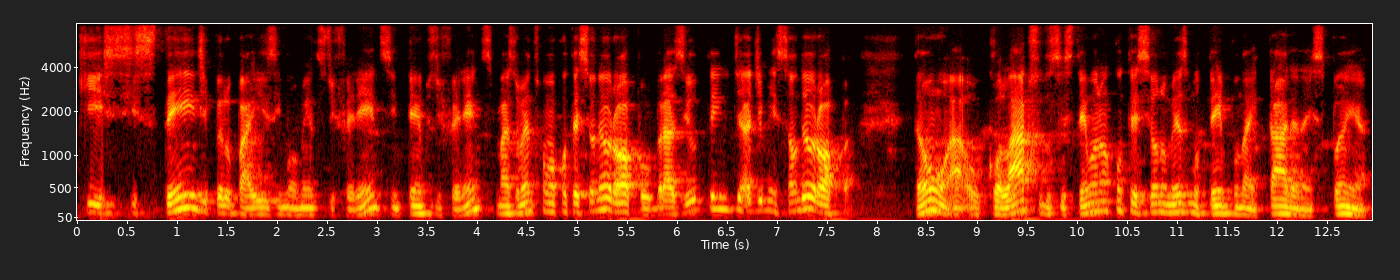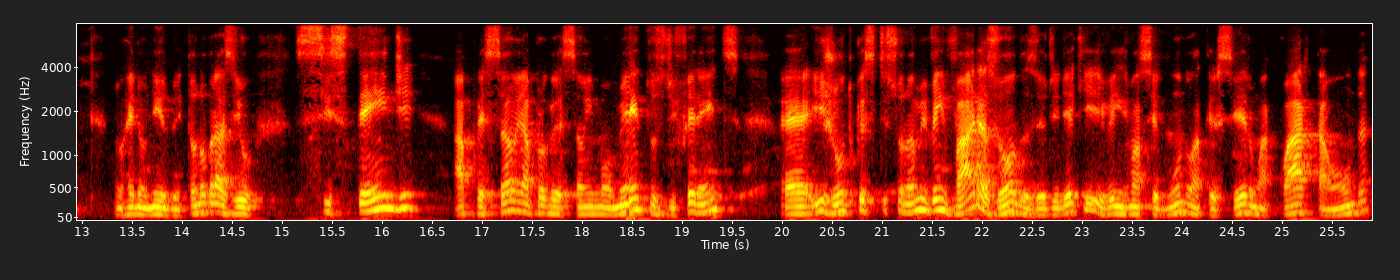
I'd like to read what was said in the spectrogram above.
que se estende pelo país em momentos diferentes, em tempos diferentes, mais ou menos como aconteceu na Europa. O Brasil tem a dimensão da Europa. Então, a, o colapso do sistema não aconteceu no mesmo tempo na Itália, na Espanha, no Reino Unido. Então, no Brasil, se estende a pressão e a progressão em momentos diferentes, é, e junto com esse tsunami vem várias ondas, eu diria que vem uma segunda, uma terceira, uma quarta onda,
